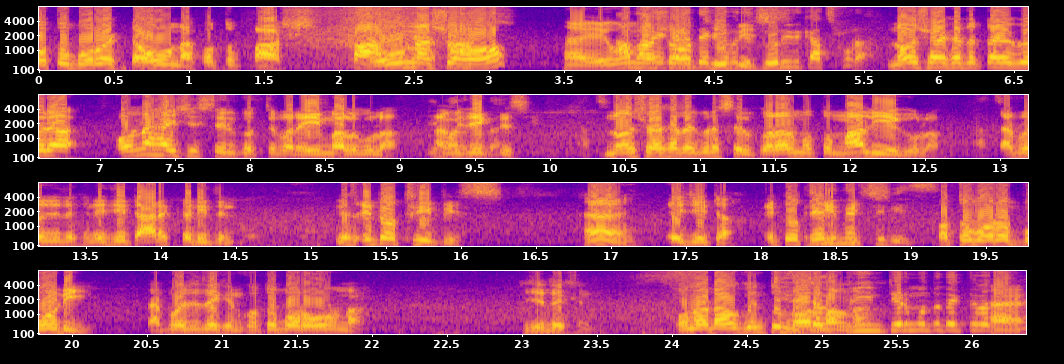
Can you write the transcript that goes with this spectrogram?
কত বড় একটা ওড়না কত পাশ। পাশ, ওড়না হ্যাঁ, সহ হ্যাঁ এই ওড়না সহ থ্রি পিস জরির কাজ করা। নয়শো এক হাজার টাকা করে অনাহাইসে সেল করতে পারে এই মালগুলা। আমি দেখতেছি। নয়শো এক হাজার করে সেল করার মতো মালই এগুলা। আচ্ছা। তারপরে যে দেখেন এই যেটা আরেকটা ডিজাইন ঠিক আছে এটাও থ্রি পিস হ্যাঁ এই যেটা এটাও থ্রি পিস কত বড় বডি তারপরে যে দেখেন কত বড় এই যে দেখেন ওড়নাটাও কিন্তু নরমাল প্রিন্টের মধ্যে দেখতে পাচ্ছি? হ্যাঁ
